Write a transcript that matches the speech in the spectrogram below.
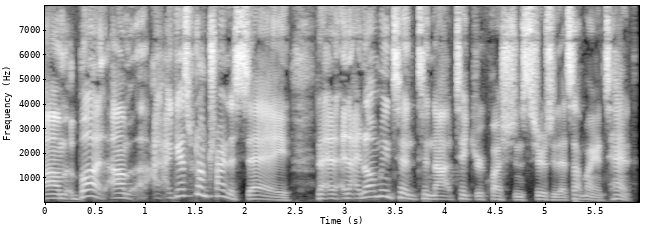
Um, but um, I guess what I'm trying to say, and I, and I don't mean to, to not take your question seriously. That's not my intent.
